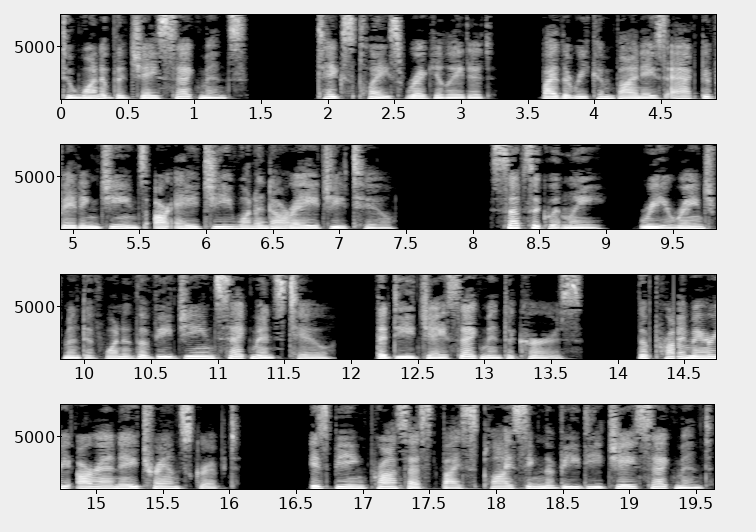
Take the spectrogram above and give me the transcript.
to one of the J segments takes place regulated by the recombinase activating genes RAG1 and RAG2. Subsequently, rearrangement of one of the V gene segments to the DJ segment occurs. The primary RNA transcript is being processed by splicing the VDJ segment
